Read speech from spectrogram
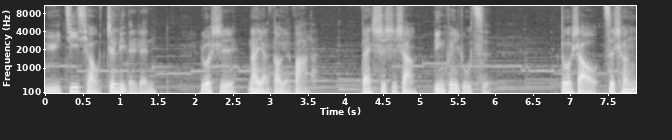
与讥诮真理的人。若是那样倒也罢了，但事实上并非如此。多少自称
